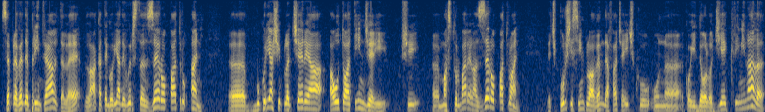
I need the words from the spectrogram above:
se prevede, printre altele, la categoria de vârstă 0-4 ani, uh, bucuria și plăcerea autoatingerii și masturbare la 0-4 ani. Deci pur și simplu avem de-a face aici cu, un, cu o ideologie criminală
